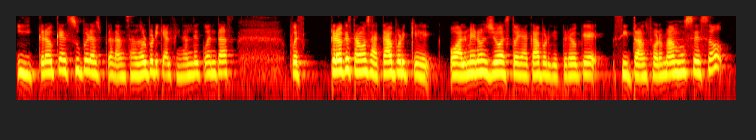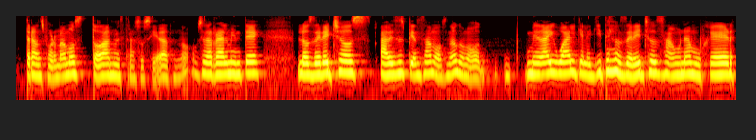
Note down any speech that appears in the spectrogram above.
Y creo que es súper esperanzador porque al final de cuentas, pues creo que estamos acá porque, o al menos yo estoy acá porque creo que si transformamos eso, transformamos toda nuestra sociedad, ¿no? O sea, realmente los derechos, a veces pensamos, ¿no? Como me da igual que le quiten los derechos a una mujer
